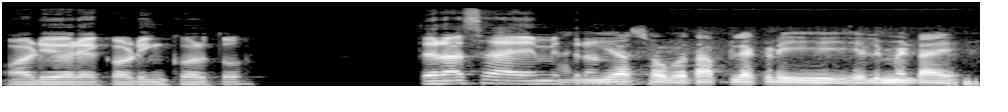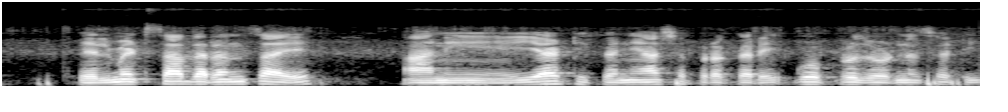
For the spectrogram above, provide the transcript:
ऑडिओ रेकॉर्डिंग करतो. तर असं आहे मित्रांनो. यासोबत आपल्याकडे हे हेल्मेट आहे. हेल्मेट साधारणच आहे. आणि या ठिकाणी अशा प्रकारे गोप्रो जोडण्यासाठी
